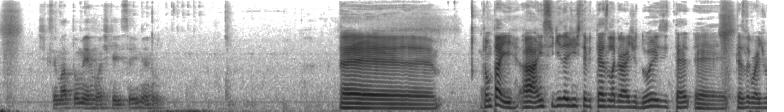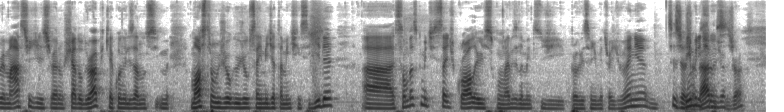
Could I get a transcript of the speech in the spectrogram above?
Acho que você matou mesmo. Acho que é isso aí mesmo. É... Então tá aí. Ah, em seguida a gente teve Tesla Garage 2 e Te- é, Tesla Garage Remastered. Eles tiveram Shadow Drop, que é quando eles anunciam, mostram o jogo e o jogo sai imediatamente em seguida. Ah, são basicamente sidecrawlers com leves elementos de progressão de Metroidvania. Vocês já Bem jogaram bonitinho esses jogos?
